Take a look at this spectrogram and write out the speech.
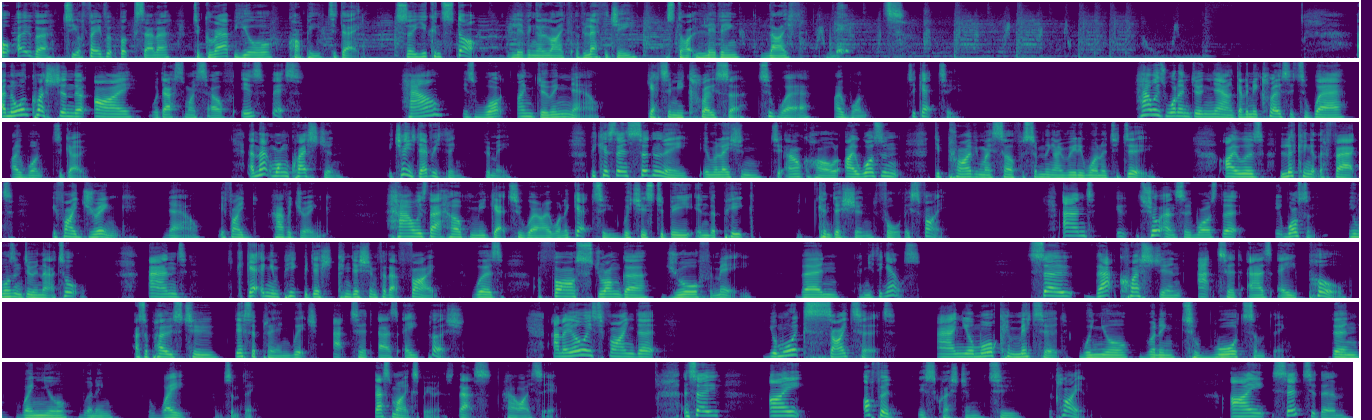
or over to your favourite bookseller to grab your copy today so you can stop living a life of lethargy and start living life lit. And the one question that I would ask myself is this How is what I'm doing now getting me closer to where I want to get to? How is what I'm doing now getting me closer to where I want to go? And that one question, it changed everything for me. Because then suddenly, in relation to alcohol, I wasn't depriving myself of something I really wanted to do. I was looking at the fact if I drink now, if I have a drink, how is that helping me get to where I want to get to, which is to be in the peak condition for this fight? And the short answer was that it wasn't. He wasn't doing that at all. And getting in peak condition for that fight was a far stronger draw for me than anything else. So that question acted as a pull, as opposed to discipline, which acted as a push. And I always find that you're more excited and you're more committed when you're running towards something than when you're running away from something. That's my experience. That's how I see it. And so I offered this question to the client. I said to them,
